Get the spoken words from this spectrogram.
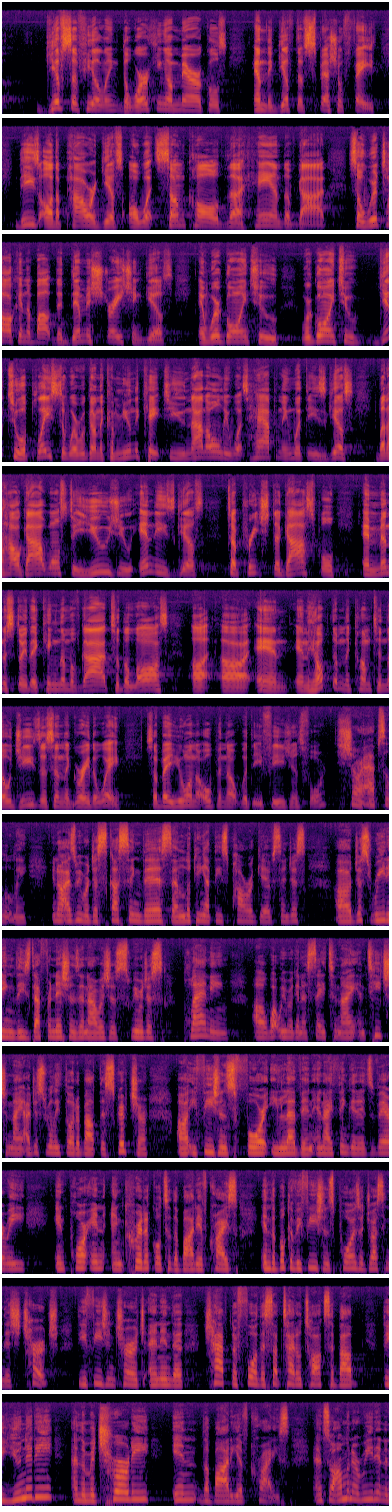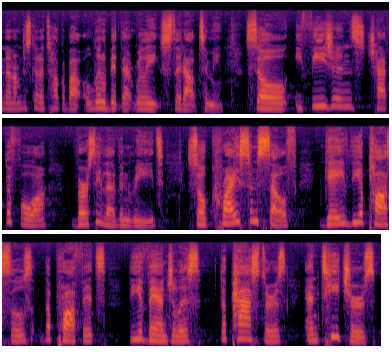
gifts of healing, the working of miracles, and the gift of special faith. These are the power gifts, or what some call the hand of God. So we're talking about the demonstration gifts, and we're going to we're going to get to a place to where we're going to communicate to you not only what's happening with these gifts, but how God wants to use you in these gifts to preach the gospel and minister the kingdom of God to the lost uh, uh, and, and help them to come to know Jesus in the greater way. So, babe, you want to open up with the Ephesians 4? Sure, absolutely. You know, as we were discussing this and looking at these power gifts and just uh, just reading these definitions, and I was just, we were just planning uh, what we were going to say tonight and teach tonight, I just really thought about the scripture, uh, Ephesians 4:11, and I think that it's very important and critical to the body of Christ. In the book of Ephesians, Paul is addressing this church, the Ephesian church, and in the chapter 4, the subtitle talks about the unity and the maturity in the body of Christ. And so I'm going to read it and then I'm just going to talk about a little bit that really stood out to me. So Ephesians chapter 4, verse 11 reads So Christ himself gave the apostles, the prophets, the evangelists, the pastors, and teachers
